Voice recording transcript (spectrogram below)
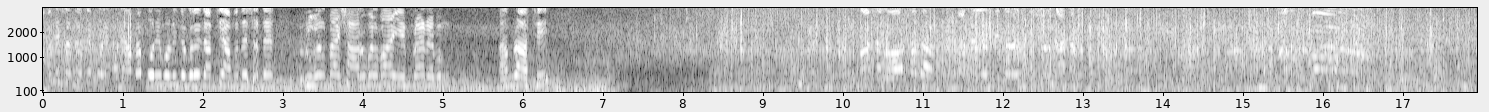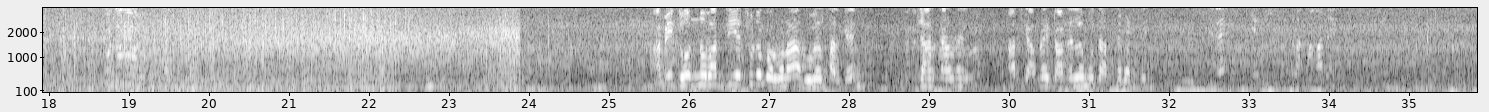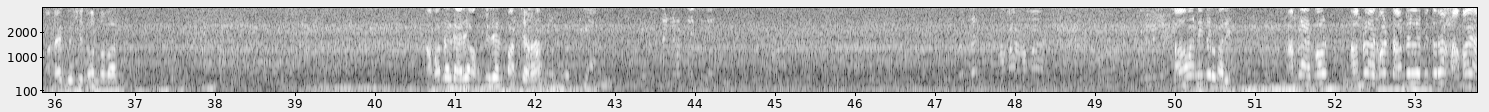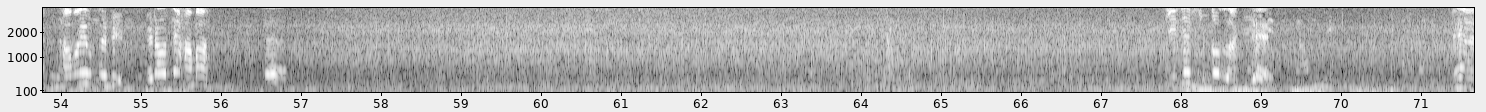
আমাদের সাথে হচ্ছে পরিমণি, আমরা পরিমণিতে করে যাচ্ছি। আমাদের সাথে রুবেল ভাই, শাহ রুবেল ভাই, ইমরান এবং আমরা আছি। মাশাআল্লাহ, অসাধারণ। ভিতরে দৃশ্য দেখানোর মতো। আমি ধন্যবাদ দিয়ে ছোট করব না রুবেল স্যারকে, যার কারণে আজকে আমরা এই টানেলের মধ্যে আসতে পারছি। অনেক বেশি ধন্যবাদ। আমাদের গাড়ি অক্সিজেন পাচ্ছে না। হাওয়ানিদের বাড়ি। আমরা এখন আমরা এখন টানেলের ভিতরে হামায় হামায় উঠতেছি। এটা হচ্ছে হামা কি যে সুন্দর লাগছে।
